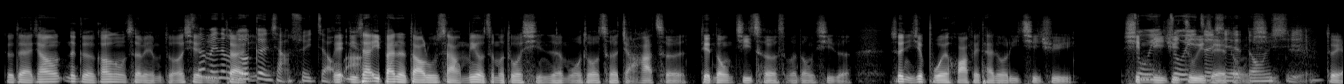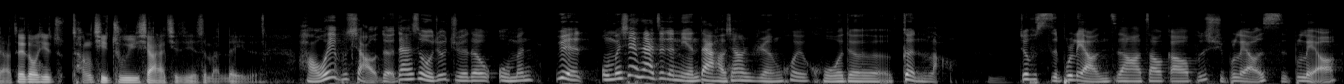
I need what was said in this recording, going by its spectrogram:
对不对？像那个高速车没那么多，而且车没那么多，更想睡觉。你在一般的道路上没有这么多行人、摩托车、脚踏车、电动机车什么东西的，所以你就不会花费太多力气去心力去注意这些东西。对啊，这些东西长期注意下来，其实也是蛮累的。好，我也不晓得，但是我就觉得我们越我们现在这个年代，好像人会活得更老，就死不了，你知道？糟糕，不是许不了，死不了，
